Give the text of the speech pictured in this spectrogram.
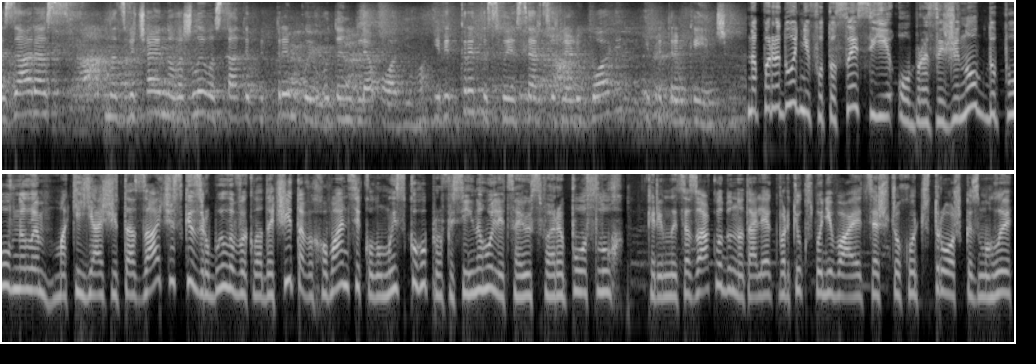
Е, Зараз надзвичайно важливо стати підтримкою один для одного і відкрити своє серце для любові і підтримки іншим. Напередодні фотосесії образи жінок доповнили макіяжі та зачіски зробили викладачі та вихованці Коломийського професійного ліцею сфери послуг. Керівниця закладу Наталія Квартюк сподівається, що, хоч трошки змогли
